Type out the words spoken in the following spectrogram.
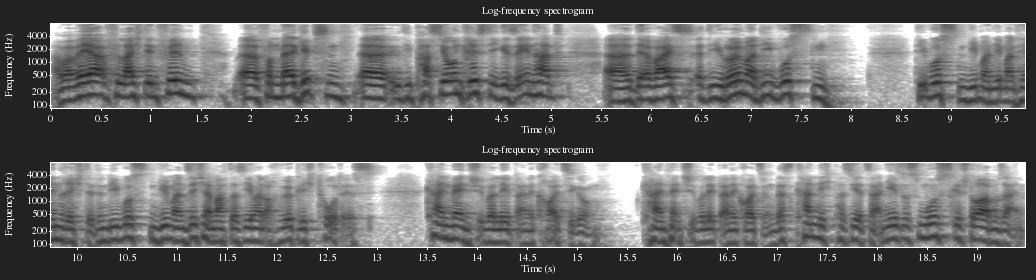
aber wer vielleicht den Film äh, von Mel Gibson, äh, die Passion Christi, gesehen hat, äh, der weiß, die Römer, die wussten, die wussten, wie man jemand hinrichtet und die wussten, wie man sicher macht, dass jemand auch wirklich tot ist. Kein Mensch überlebt eine Kreuzigung. Kein Mensch überlebt eine Kreuzigung. Das kann nicht passiert sein. Jesus muss gestorben sein.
